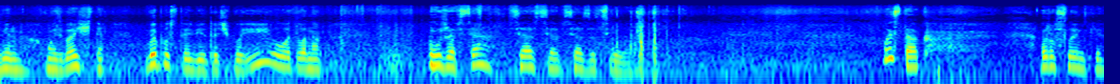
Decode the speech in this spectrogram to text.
він, ось бачите, випустив віточку, і от вона уже вся, вся, вся, вся зацвіла. Ось так. Рослинки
